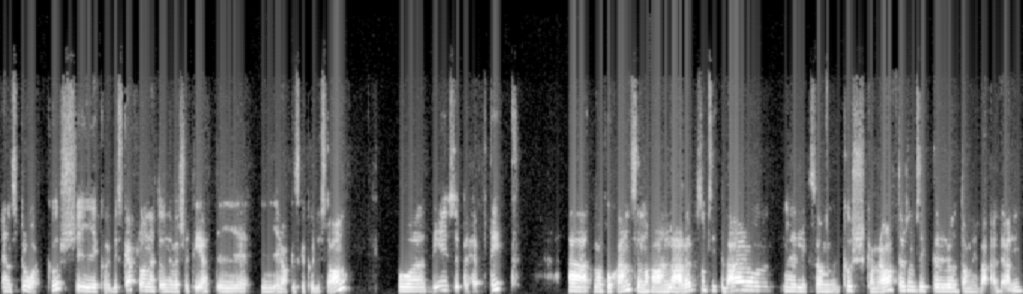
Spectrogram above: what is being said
en språkkurs i kurdiska från ett universitet i, i irakiska Kurdistan. Och det är ju superhäftigt att man får chansen att ha en lärare som sitter där och eh, liksom kurskamrater som sitter runt om i världen.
